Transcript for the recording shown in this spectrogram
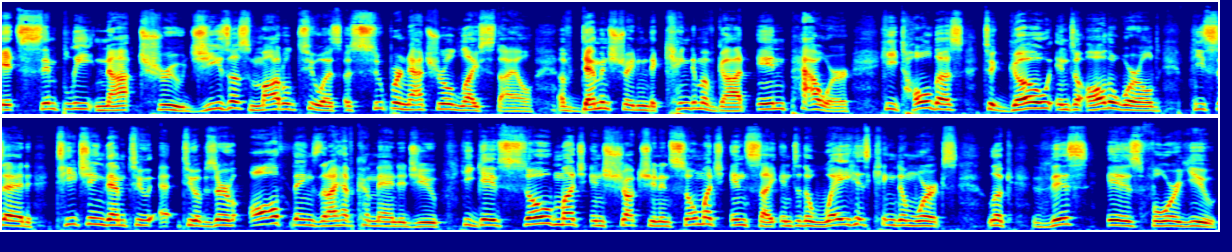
It's simply not true. Jesus modeled to us a supernatural lifestyle of demonstrating the kingdom of God in power. He told us to go into all the world. He said, teaching them to, to observe all things that I have commanded you. He gave so much instruction and so much insight into the way his kingdom works. Look, this is for you.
